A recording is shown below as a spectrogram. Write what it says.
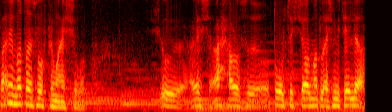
بعدين بطلت توفي معي الشغل. شو إيش أحرص؟ طولة الشهر ما طلعش 200 ليرة.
